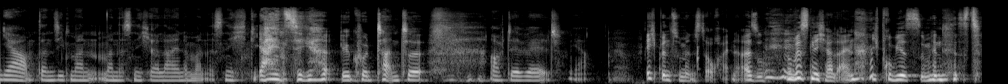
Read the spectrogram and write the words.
ja, dann sieht man, man ist nicht alleine, man ist nicht die einzige Ökotante auf der Welt. Ja. Ich bin zumindest auch eine. Also du bist nicht allein. Ich probiere es zumindest.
